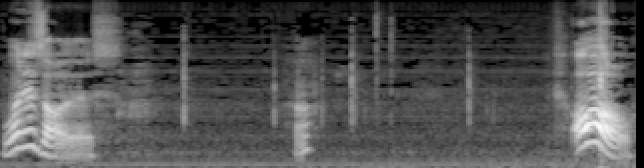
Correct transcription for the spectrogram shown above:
What is all this? Huh? Oh!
